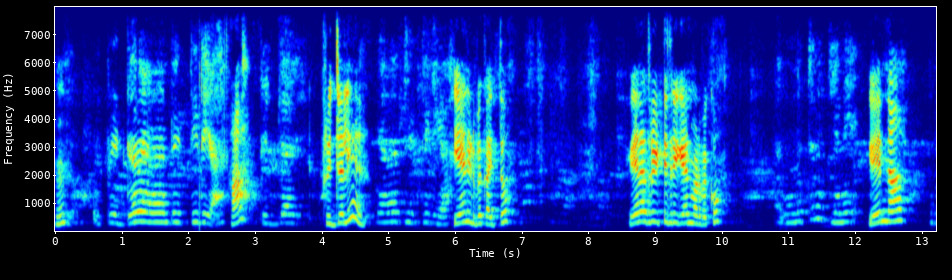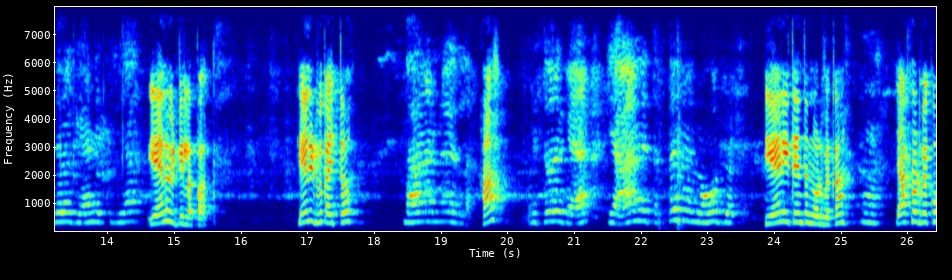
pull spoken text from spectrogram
ಹ್ಞೂ ಹಾಂ? ಫ್ರಿಜ್ಜಲ್ಲಿ? ಏನು ಇಡಬೇಕಾಯ್ತು ಏನಾದರೂ ಇಟ್ಟಿದ್ರೆ ಈಗ ಏನು ಮಾಡಬೇಕು? ಏನಾ ಏನೂ ಇಟ್ಟಿಲ್ಲಪ್ಪ. ಏನು ಇಡ್ಬೇಕಾಯ್ತು? ಹಾಂ? ಏನೈತೆ ಅಂತ ನೋಡ್ಬೇಕಾ? ಯಾಕೆ ನೋಡಬೇಕು?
